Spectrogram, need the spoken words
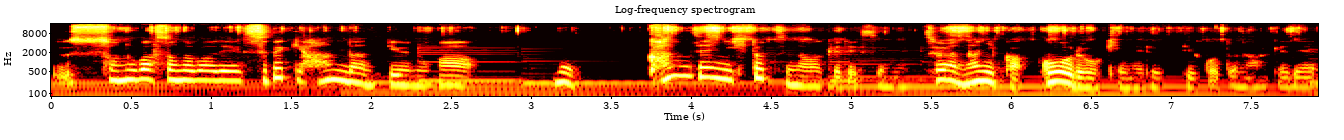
うその場その場ですべき判断っていうのがもう完全に一つなわけですよね。それは何かゴールを決めるっていうことなわけで、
